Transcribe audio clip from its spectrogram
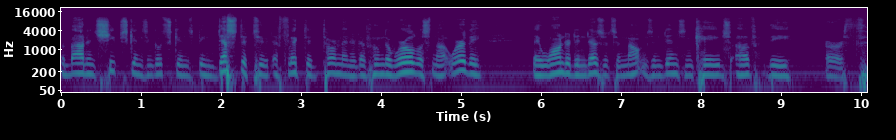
about in sheepskins and goatskins, being destitute, afflicted, tormented, of whom the world was not worthy. They wandered in deserts and mountains and dens and caves of the earth.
